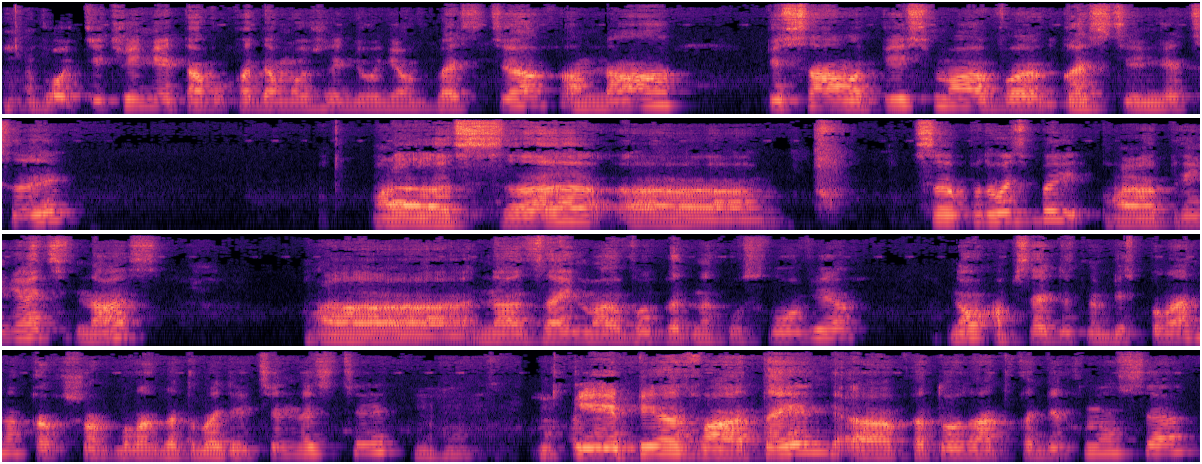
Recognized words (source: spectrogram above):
Вот, в течение того, когда мы жили у нее в гостях, она писала письма в гостинице э, с, э, с просьбой э, принять нас э, на взаимовыгодных условиях, но абсолютно бесплатно, как шаг благотворительности. Угу. И первый отель, э, который откликнулся,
